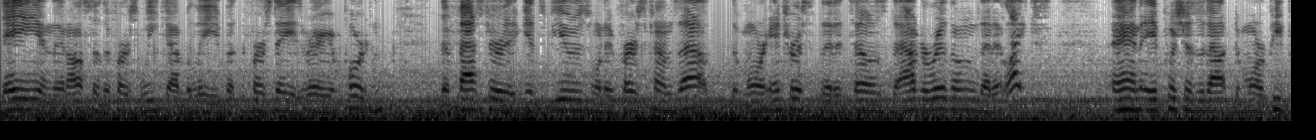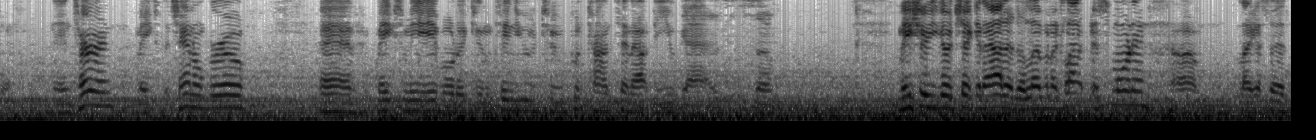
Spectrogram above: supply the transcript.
day and then also the first week, I believe, but the first day is very important. The faster it gets views when it first comes out, the more interest that it tells the algorithm that it likes, and it pushes it out to more people. In turn, makes the channel grow, and makes me able to continue to put content out to you guys. So make sure you go check it out at 11 o'clock this morning. Um, like I said,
